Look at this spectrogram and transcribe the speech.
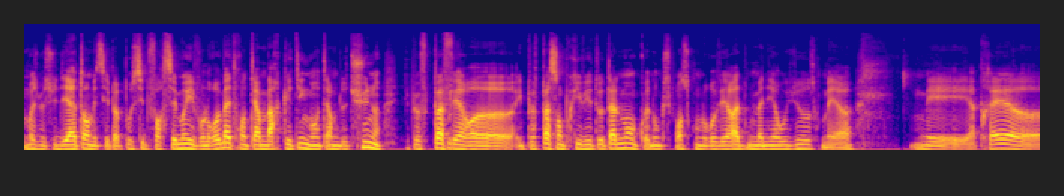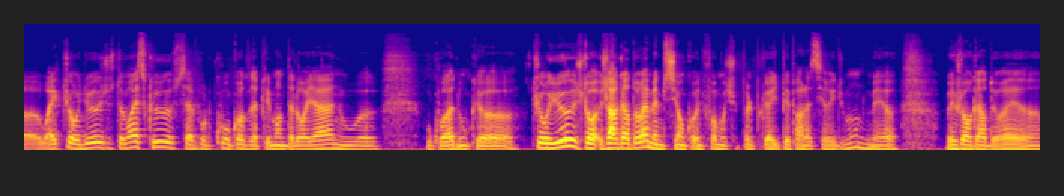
moi, je me suis dit, attends, mais c'est pas possible, forcément, ils vont le remettre en termes marketing, en termes de thunes. Ils peuvent pas faire, ils peuvent pas s'en priver totalement, quoi. Donc, je pense qu'on le reverra d'une manière ou d'une autre, mais. Mais après, euh, ouais, curieux, justement, est-ce que ça vaut le coup encore de l'appeler Mandalorian ou, euh, ou quoi? Donc, euh, curieux, je, je la regarderai, même si, encore une fois, moi, je suis pas le plus hypé par la série du monde, mais, euh, mais je le regarderai euh,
